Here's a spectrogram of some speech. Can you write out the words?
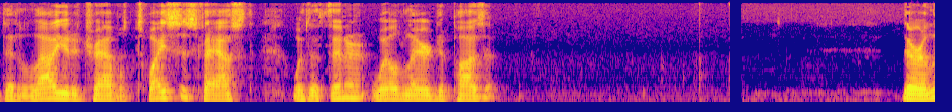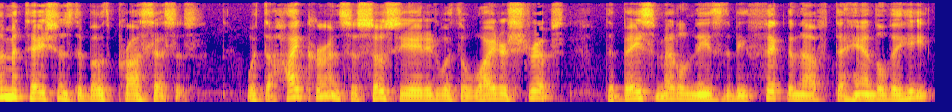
that allow you to travel twice as fast with a thinner weld layer deposit. There are limitations to both processes. With the high currents associated with the wider strips, the base metal needs to be thick enough to handle the heat.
